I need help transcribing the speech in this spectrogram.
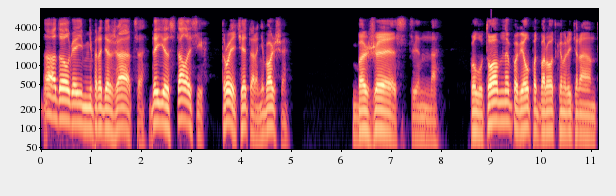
Но долго им не продержаться, да и осталось их трое-четверо, не больше. Божественно! Полутомно повел подбородком лейтенант.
